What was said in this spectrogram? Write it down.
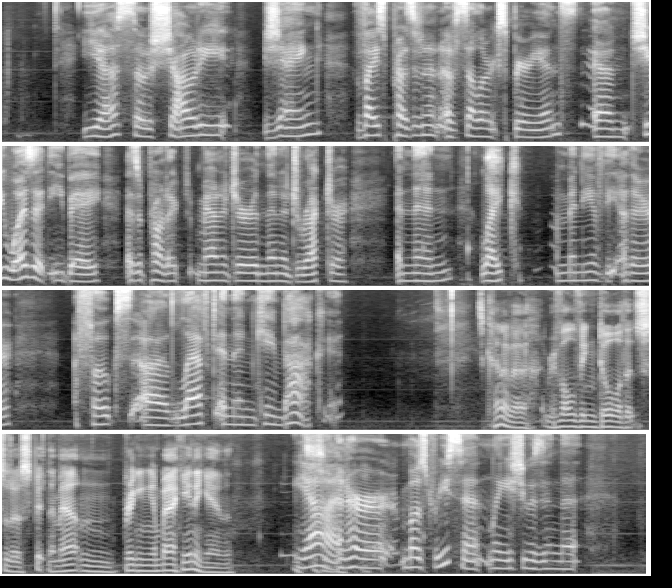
Yes, so Xiaodi Zhang, Vice President of Seller Experience, and she was at eBay as a product manager and then a director. And then, like many of the other folks, uh, left and then came back. It's kind of a revolving door that's sort of spitting them out and bringing them back in again. Yeah, and her most recently, she was in the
